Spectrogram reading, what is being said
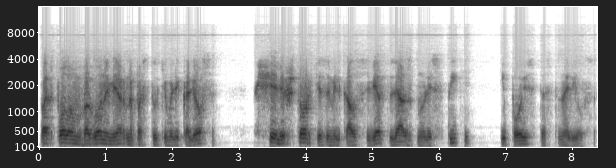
Под полом вагона мерно постукивали колеса. В щели шторки замелькал свет, лязгнули стыки, и поезд остановился.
